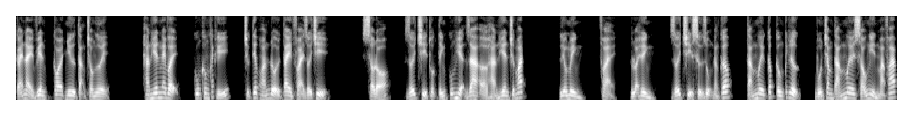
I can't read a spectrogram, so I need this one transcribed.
cái này viên coi như tặng cho ngươi. Hàn hiên nghe vậy, cũng không k h á c h khí, trực tiếp hoán đổi tay phải giới chỉ. Sau đó, giới chỉ thuộc tính cũng hiện ra ở hàn hiên trước mắt. Liều mình phải, loại hình, giới chỉ sử dụng đẳng cấp, tám mươi cấp công kích lực, bốn trăm tám mươi sáu nghìn pháp,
